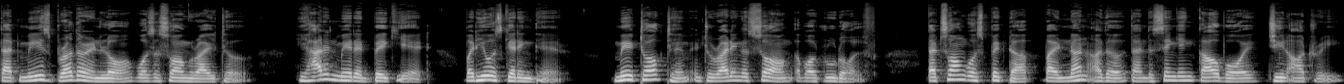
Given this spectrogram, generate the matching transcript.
that May's brother in law was a songwriter. He hadn't made it big yet, but he was getting there. May talked him into writing a song about Rudolph. That song was picked up by none other than the singing cowboy Gene Autry.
